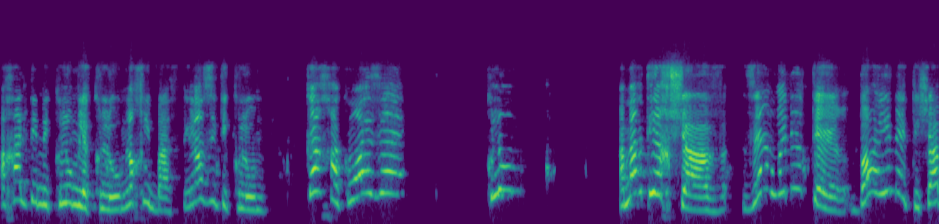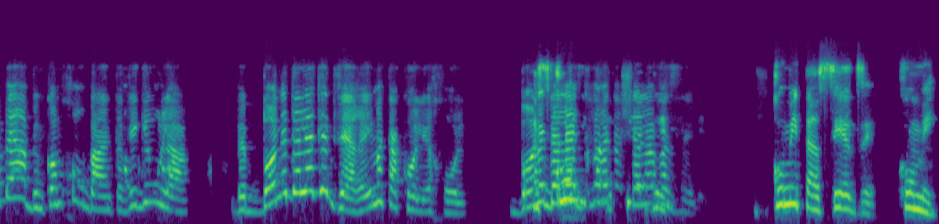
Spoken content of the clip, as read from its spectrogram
אכלתי מכלום לכלום, לא חיבסתי, לא עשיתי כלום. ככה, כמו איזה... כלום. אמרתי עכשיו, זהו, אין יותר, בוא הנה, תשעה באב, במקום חורבן, תביא גאולה, ובוא נדלג את זה, הרי אם אתה כל יכול, בוא נדלג כבר את השלב הזה. קומי תעשי את זה, קומי.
